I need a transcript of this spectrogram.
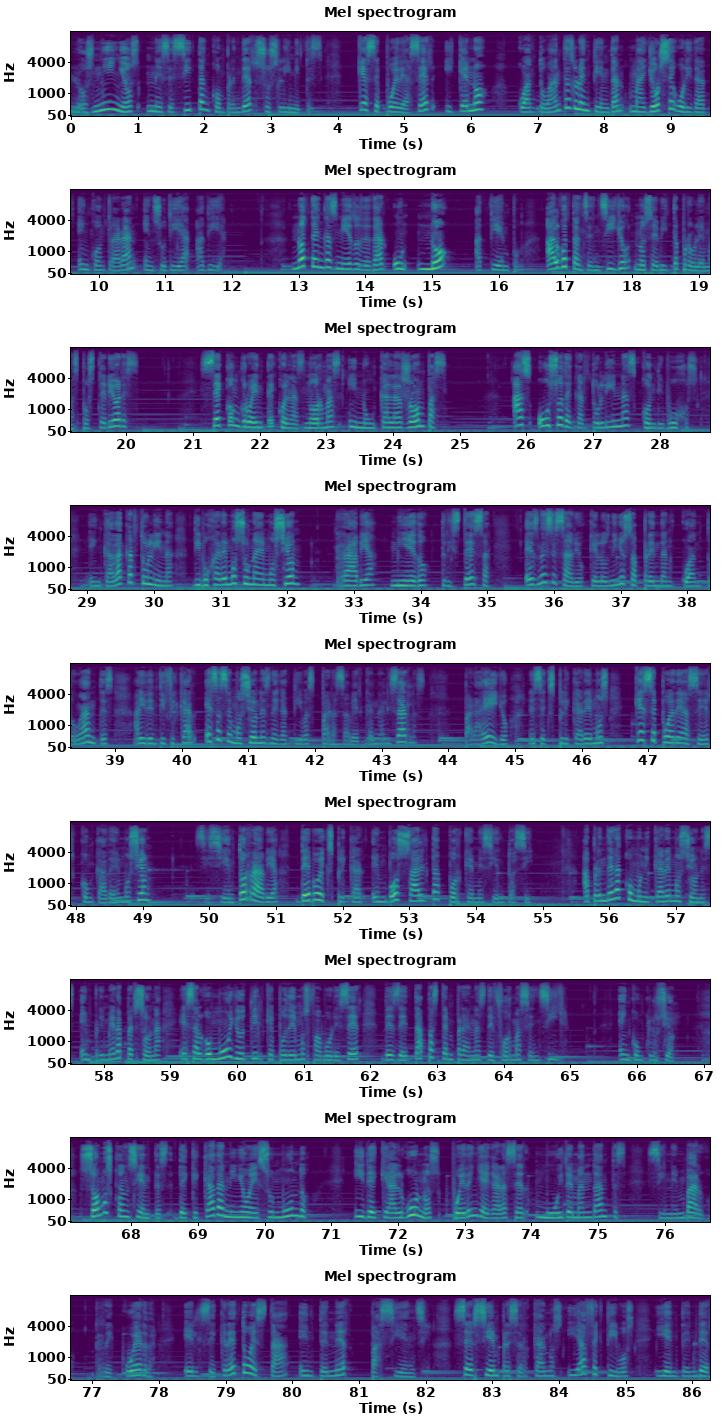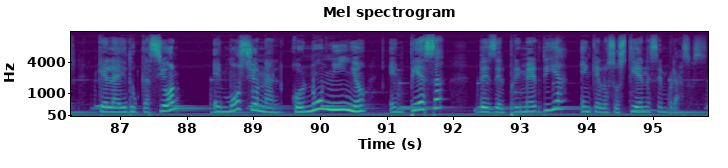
Los niños necesitan comprender sus límites, qué se puede hacer y qué no. Cuanto antes lo entiendan, mayor seguridad encontrarán en su día a día. No tengas miedo de dar un no a tiempo. Algo tan sencillo nos evita problemas posteriores. Sé congruente con las normas y nunca las rompas. Haz uso de cartulinas con dibujos. En cada cartulina dibujaremos una emoción, rabia, miedo, tristeza. Es necesario que los niños aprendan cuanto antes a identificar esas emociones negativas para saber canalizarlas. Para ello, les explicaremos qué se puede hacer con cada emoción. Si siento rabia, debo explicar en voz alta por qué me siento así. Aprender a comunicar emociones en primera persona es algo muy útil que podemos favorecer desde etapas tempranas de forma sencilla. En conclusión, somos conscientes de que cada niño es un mundo y de que algunos pueden llegar a ser muy demandantes. Sin embargo, recuerda, el secreto está en tener paciencia, ser siempre cercanos y afectivos y entender que la educación emocional con un niño empieza desde el primer día en que lo sostienes en brazos.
